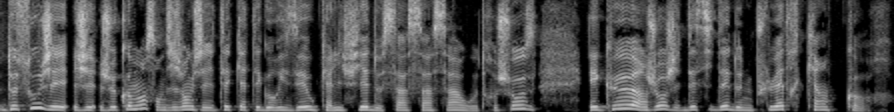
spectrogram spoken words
dessous j'ai je commence en disant que j'ai été catégorisée ou qualifiée de ça, ça, ça ou autre chose et qu'un jour j'ai décidé de ne plus être qu'un corps.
